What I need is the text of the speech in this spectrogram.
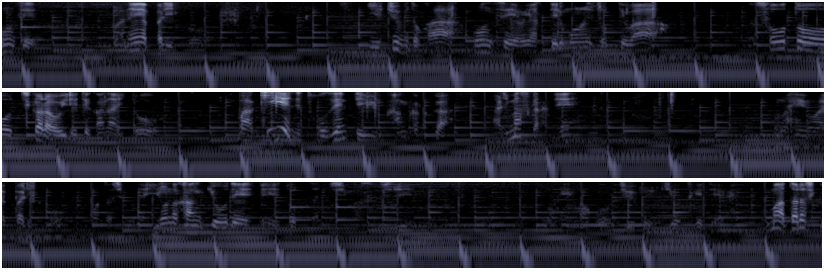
音声はねやっぱり YouTube とか音声をやってる者にとっては相当力を入れていかないとまあ綺麗で当然っていう感覚がありますからね。この辺はやっぱりこう私もねいろんな環境で、えー、撮ったりしますしこの辺はこう十分気をつけてまあ新しく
